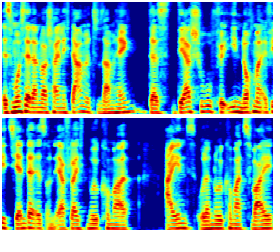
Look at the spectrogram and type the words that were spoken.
Es muss ja dann wahrscheinlich damit zusammenhängen, dass der Schuh für ihn nochmal effizienter ist und er vielleicht 0,1 oder 0,2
